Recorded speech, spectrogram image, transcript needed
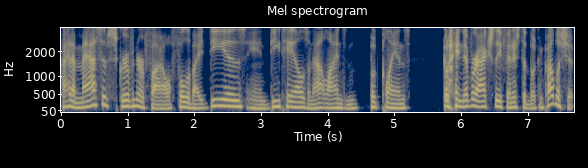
I had a massive Scrivener file full of ideas and details and outlines and book plans, but I never actually finished the book and published it.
